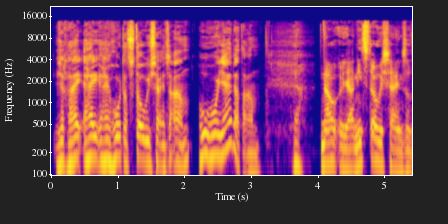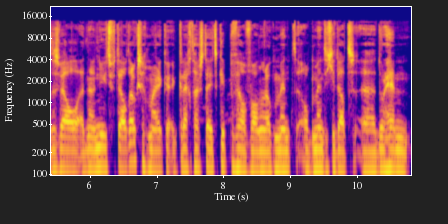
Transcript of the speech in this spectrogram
Je zegt, hij, hij, hij hoort dat stoïcijns aan. Hoe hoor jij dat aan? Ja. Nou ja, niet stoïcijns. Dat is wel, nou, nu je het vertelt ook, zeg maar. Ik, ik krijg daar steeds kippenvel van. En ook moment, op het moment dat je dat door hem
